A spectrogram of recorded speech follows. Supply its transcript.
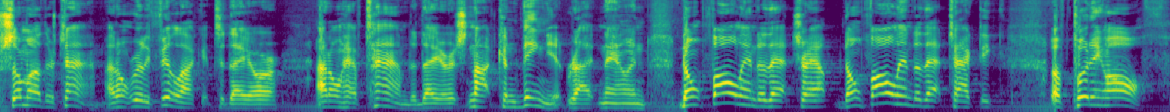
Some other time. I don't really feel like it today, or I don't have time today, or it's not convenient right now. And don't fall into that trap. Don't fall into that tactic of putting off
